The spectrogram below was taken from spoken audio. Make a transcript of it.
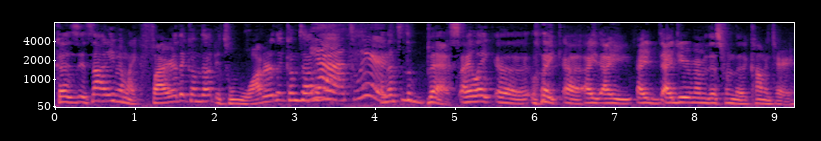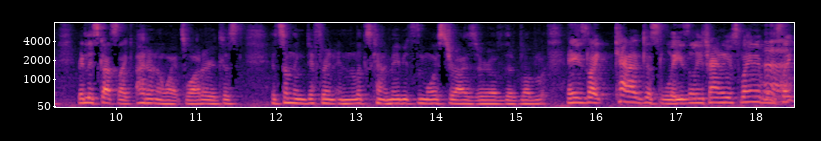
because it's not even like fire that comes out; it's water that comes out. of it. yeah, it's weird. and that's the best. I like, uh, like, uh, I, I, I, I do remember this from the commentary. Ridley Scott's like, I don't know why it's water. It just, it's something different, and it looks kind of maybe it's the moisturizer of the blah blah. And he's like, kind of just lazily trying to explain it, but it's like,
